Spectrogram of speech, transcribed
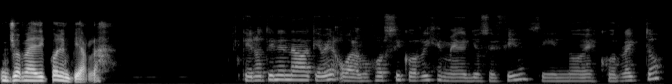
yo me dedico a limpiarlas que no tiene nada que ver, o a lo mejor sí corrígeme, Josefín, si no es correcto,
